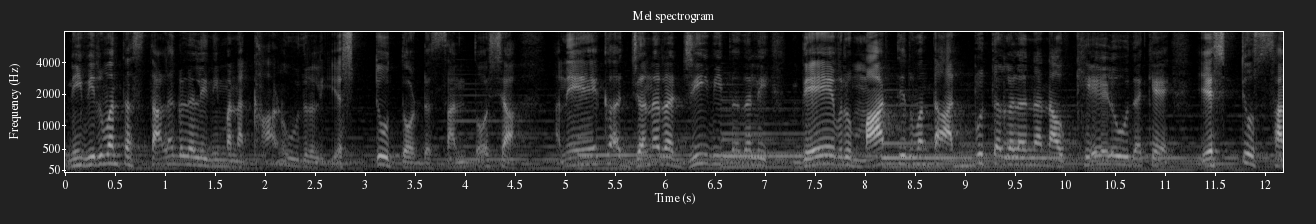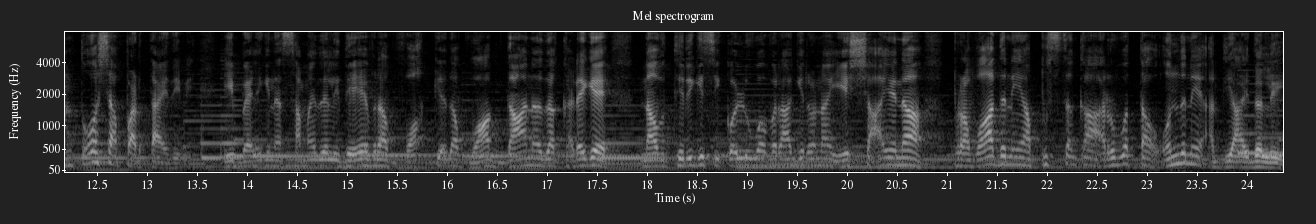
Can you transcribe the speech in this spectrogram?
ನೀವಿರುವಂಥ ಸ್ಥಳಗಳಲ್ಲಿ ನಿಮ್ಮನ್ನು ಕಾಣುವುದರಲ್ಲಿ ಎಷ್ಟು ದೊಡ್ಡ ಸಂತೋಷ. ಅನೇಕ ಜನರ ಜೀವಿತದಲ್ಲಿ ದೇವರು ಮಾಡ್ತಿರುವಂಥ ಅದ್ಭುತಗಳನ್ನು ನಾವು ಕೇಳುವುದಕ್ಕೆ ಎಷ್ಟು ಸಂತೋಷ ಪಡ್ತಾ ಇದ್ದೀವಿ. ಈ ಬೆಳಗಿನ ಸಮಯದಲ್ಲಿ ದೇವರ ವಾಕ್ಯದ ವಾಗ್ದಾನದ ಕಡೆಗೆ ನಾವು ತಿರುಗಿಸಿಕೊಳ್ಳುವವರಾಗಿರೋಣ. ಯಶಾಯನ ಪ್ರವಾದನೆಯ ಪುಸ್ತಕ ಅರವತ್ತ ಒಂದನೇ ಅಧ್ಯಾಯದಲ್ಲಿ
